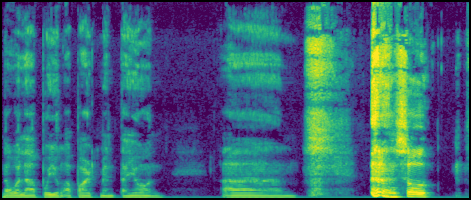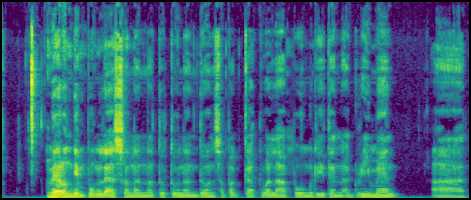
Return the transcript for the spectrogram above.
nawala po yung apartment na yon. Um, so meron din pong lesson na natutunan doon sapagkat wala pong written agreement at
